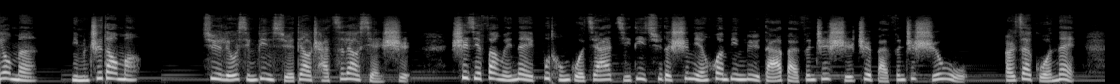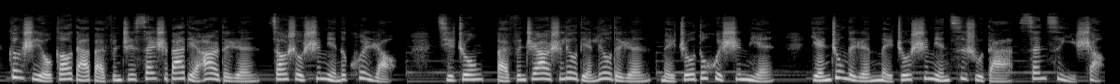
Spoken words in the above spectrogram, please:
友们，你们知道吗？据流行病学调查资料显示，世界范围内不同国家及地区的失眠患病率达百分之十至百分之十五，而在国内，更是有高达百分之三十八点二的人遭受失眠的困扰，其中百分之二十六点六的人每周都会失眠，严重的人每周失眠次数达三次以上。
